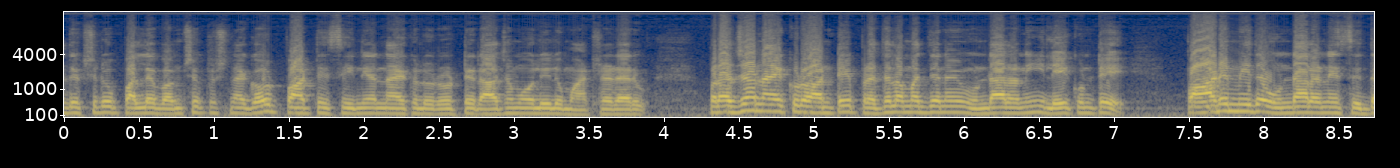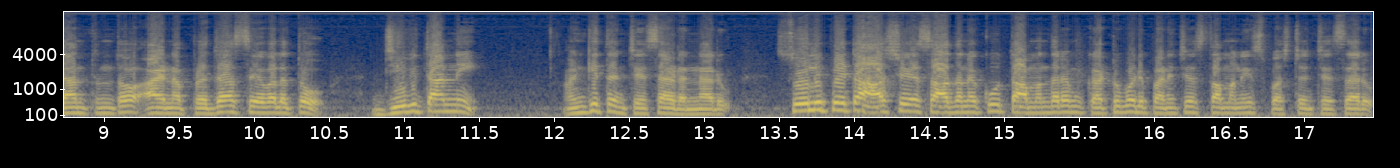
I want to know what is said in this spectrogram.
అధ్యక్షుడు పల్లె వంశకృష్ణ గౌడ్ పార్టీ సీనియర్ నాయకులు రొట్టె రాజమౌళిలు మాట్లాడారు. ప్రజానాయకుడు అంటే ప్రజల మధ్యనే ఉండాలని లేకుంటే పాడె మీద ఉండాలనే సిద్ధాంతంతో ఆయన ప్రజాసేవలతో జీవితాన్ని అంకితం చేశాడన్నారు. సోలిపేట ఆశయ సాధనకు తామందరం కట్టుబడి పనిచేస్తామని స్పష్టం చేశారు.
